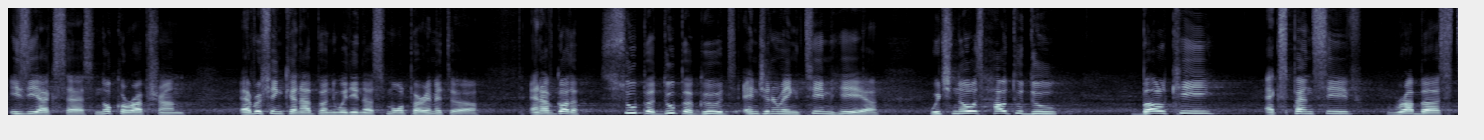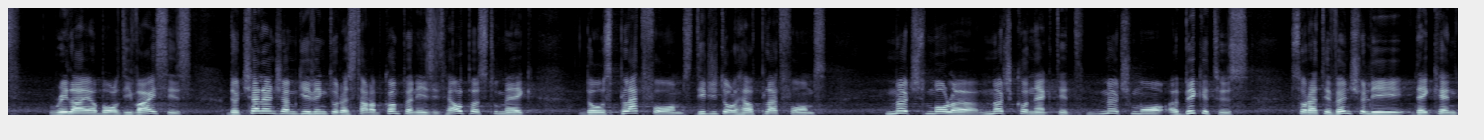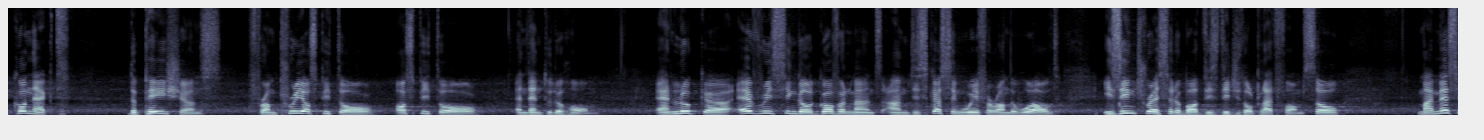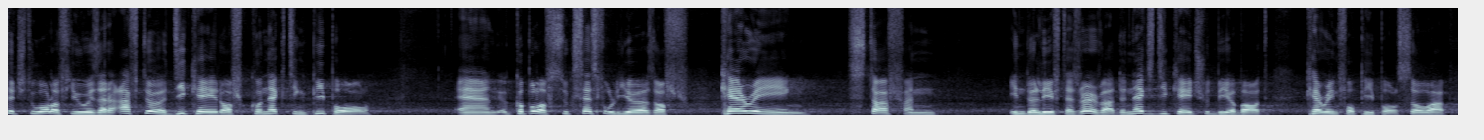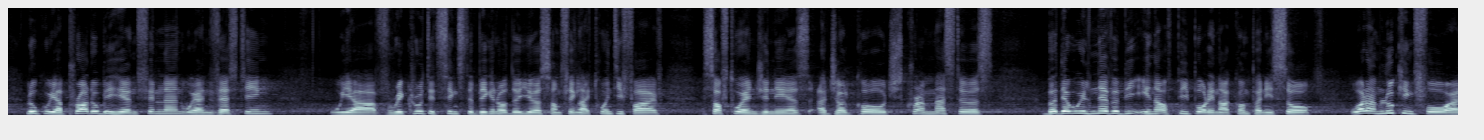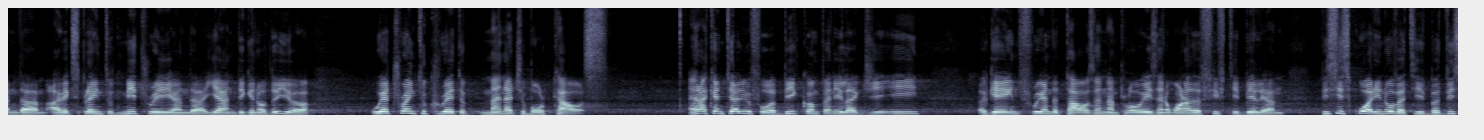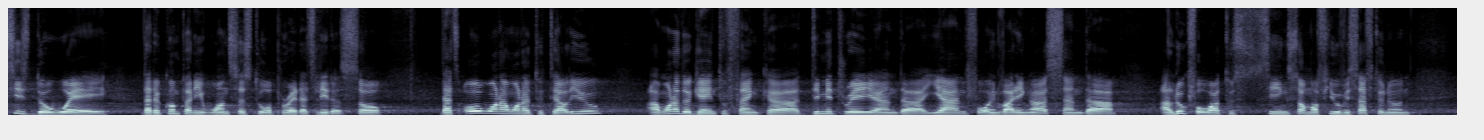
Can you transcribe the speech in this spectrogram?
easy access, no corruption, Everything can happen within a small perimeter. And I've got a super duper good engineering team here which knows how to do bulky, expensive, robust, reliable devices. The challenge I'm giving to the startup companies is help us to make those platforms, digital health platforms, much smaller, much connected, much more ubiquitous, so that eventually they can connect the patients from pre-hospital, hospital, and then to the home. And look, uh, every single government I'm discussing with around the world is interested about this digital platform. So my message to all of you is that after a decade of connecting people and a couple of successful years of carrying stuff and in the lift as well, the next decade should be about caring for people. So uh, look, we are proud to be here in Finland. We're investing we have recruited since the beginning of the year something like 25 software engineers, agile coach, scrum masters, but there will never be enough people in our company. So what I'm looking for, and um, I've explained to Dmitry and uh, Jan beginning of the year, we are trying to create a manageable chaos. And I can tell you for a big company like GE, again, 300,000 employees and 150 billion, this is quite innovative, but this is the way that a company wants us to operate as leaders. So that's all what I wanted to tell you. I wanted again to thank uh, Dimitri and uh, Jan for inviting us, and uh, I look forward to seeing some of you this afternoon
